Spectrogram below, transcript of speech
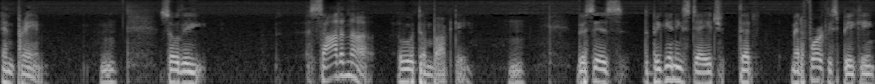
and prem. Hmm? So the sadhana Uttam Bhakti. Hmm? This is the beginning stage that metaphorically speaking,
